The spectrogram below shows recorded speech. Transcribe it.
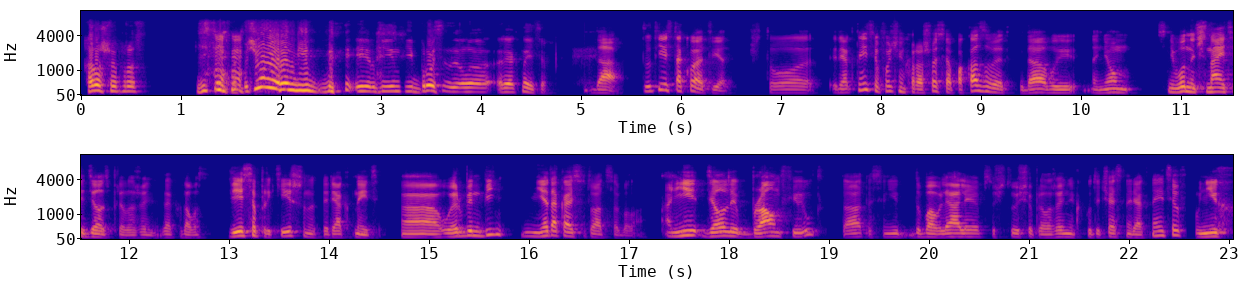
Хороший вопрос. Действительно, почему Airbnb, Airbnb бросил React Native? Да, тут есть такой ответ, что React Native очень хорошо себя показывает, когда вы на нем с него начинаете делать приложение, да, когда у вас весь application это React Native. Uh, у Airbnb не такая ситуация была. Они делали brownfield, да, то есть они добавляли в существующее приложение какую-то часть на React Native. У них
